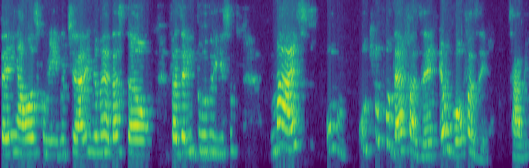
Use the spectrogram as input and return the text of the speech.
terem aulas comigo, tirarem mil na redação, fazerem tudo isso, mas o, o que eu puder fazer, eu vou fazer, sabe?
